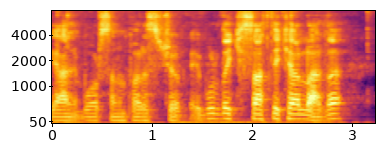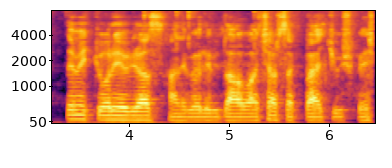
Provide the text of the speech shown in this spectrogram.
yani borsanın parası çok. E buradaki sahtekarlar da demek ki oraya biraz hani böyle bir dava açarsak belki 3-5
